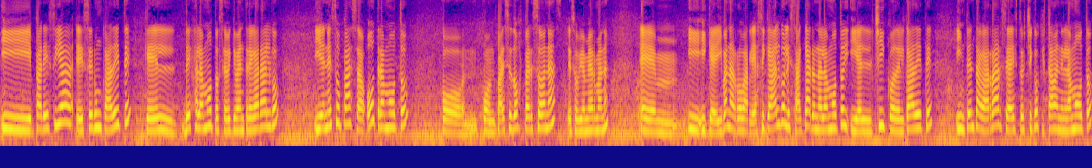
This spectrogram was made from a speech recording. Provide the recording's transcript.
y parecía eh, ser un cadete, que él deja la moto, se ve que va a entregar algo, y en eso pasa otra moto con, parece dos personas, eso vio mi hermana, em, y, que iban a robarle. Así que algo le sacaron a la moto y el chico del cadete intenta agarrarse a estos chicos que estaban en la moto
